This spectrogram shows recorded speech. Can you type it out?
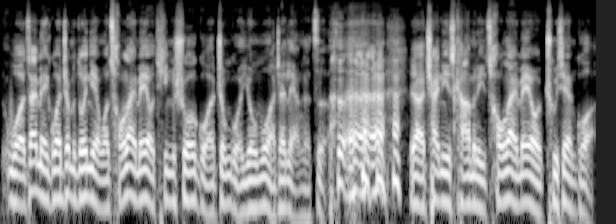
我在美国这么多年，我从来没有听说过中国幽默这两个字，呃，Chinese comedy 从来没有出现过。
